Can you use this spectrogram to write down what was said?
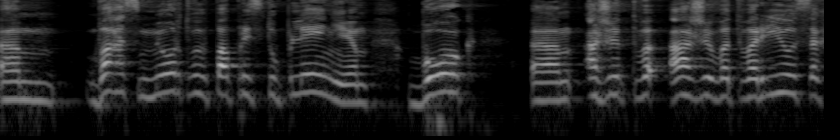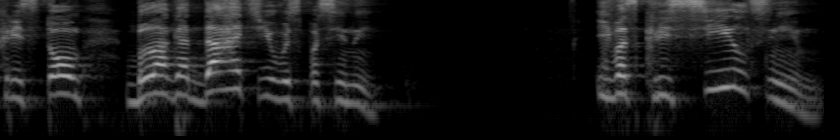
Эм, вас, мертвых по преступлениям, Бог эм, оживотворил со Христом, благодатью вы спасены. И воскресил с Ним,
